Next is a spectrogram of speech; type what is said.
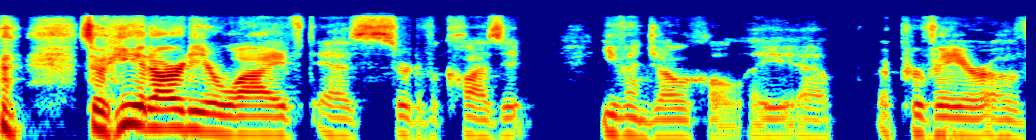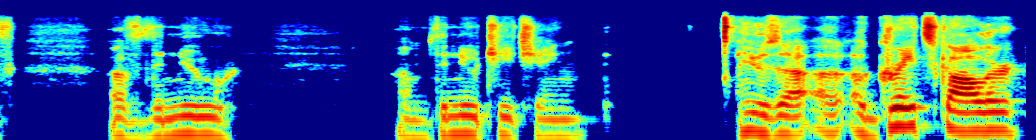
so he had already arrived as sort of a closet evangelical, a, a, a purveyor of of the new um, the new teaching. He was a, a great scholar,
